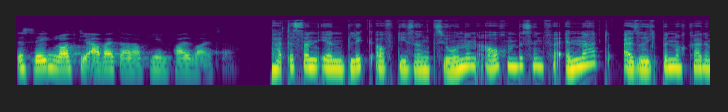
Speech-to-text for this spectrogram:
deswegen läuft die Arbeit da auf jeden Fall weiter. Hat es dann Ihren Blick auf die Sanktionen auch ein bisschen verändert? Also ich bin noch gerade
